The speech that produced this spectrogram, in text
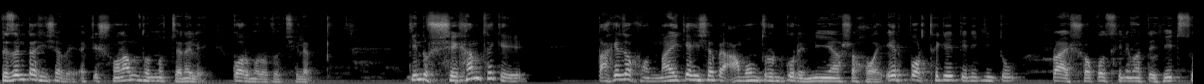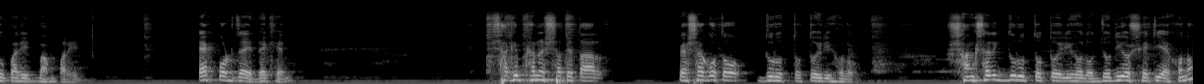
প্রেজেন্টার হিসাবে একটি স্বনামধন্য চ্যানেলে কর্মরত ছিলেন। কিন্তু সেখান থেকে তাকে যখন নায়িকা হিসাবে আমন্ত্রণ করে নিয়ে আসা হয়, এরপর থেকেই তিনি কিন্তু প্রায় সকল সিনেমাতে হিট, সুপারহিট বাম্পার হিট এক পর্যায়ে দেখেন শাকিব খানের সাথে তার পেশাগত দূরত্ব তৈরি হলো, সাংসারিক দূরত্ব তৈরি হলো, যদিও সেটি এখনও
